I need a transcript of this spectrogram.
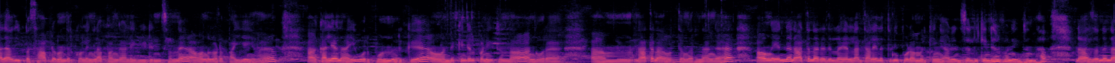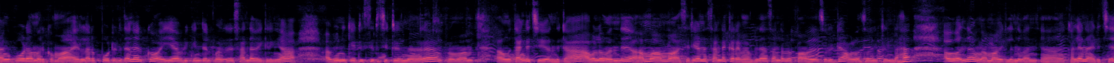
அதாவது இப்போ சாப்பிட வந்திருக்கோம் இல்லைங்களா? பங்காளி வீடுன்னு சொன்னேன். அவங்களோட பையன் இவன். கல்யாணம் ஆகி ஒரு பொண்ணு இருக்குது அவன் வந்து கிண்டல் பண்ணிக்கிட்டு இருந்தான். அங்கே ஒரு நாத்தனார் ஒருத்தவங்க இருந்தாங்க. அவங்க என்ன நாத்தனார் இதில் எல்லாம் தலையில் துணி போடாமல் இருக்கீங்க அப்படின்னு சொல்லி கிண்டல் பண்ணிகிட்டு இருந்தான். நான் சொன்னேன் நாங்கள் போடாமல் இருக்கோமா? எல்லோரும் போட்டுட்டு தானே இருக்கோம். ஏன் அப்படி கிண்டல் பண்ணுறது சண்டை வைக்கிறீங்க? அப்படின்னு கேட்டு சிரிச்சிட்டு இருந்தாங்க. அப்புறமா அவங்க தங்கச்சி வந்துட்டா. அவளும் வந்து ஆமாம் ஆமாம் சரியான சண்டைக்காரவன் அப்படி தான் சண்டை வைப்பான் அப்படின்னு சொல்லிட்டு அவளும் சொல்லிட்டு இருந்தா. அவள் வந்து அவங்க அம்மா வீட்டிலேருந்து வந் கல்யாணம் ஆகிடுச்சு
